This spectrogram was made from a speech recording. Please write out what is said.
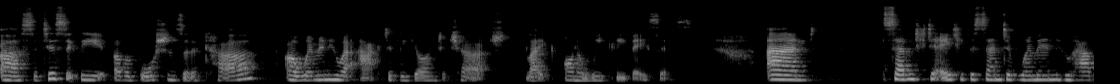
uh, statistically, of abortions that occur are women who are actively going to church, like on a weekly basis. And 70 to 80% of women who have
